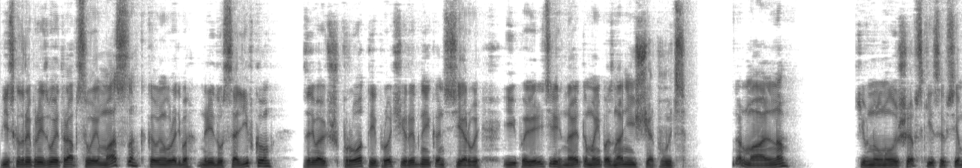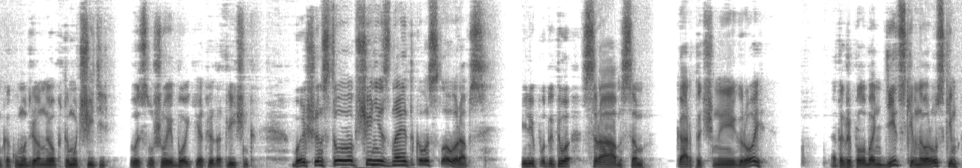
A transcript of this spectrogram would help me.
из которой производят рапсовое масло, каковым вроде бы наряду с оливковым заливают шпроты и прочие рыбные консервы, и, поверите ли, на этом мои познания исчерпываются. — Нормально, — кивнул Малышевский, совсем как умудренный опытом учитель, выслушивая бойкий ответ отличника. — Большинство вообще не знает такого слова «рапс» или путает его с рамсом, карточной игрой, а также полубандитским новорусским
